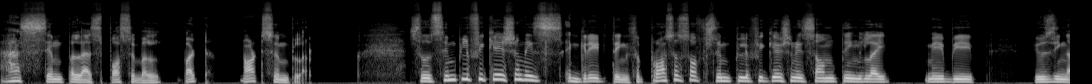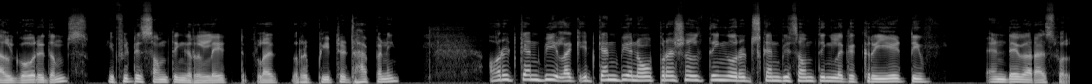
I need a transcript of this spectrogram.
as simple as possible but not simpler so simplification is a great thing. The process of simplification is something like maybe using algorithms if it is something related like repeated happening or it can be like it can be an operational thing or it can be something like a creative endeavor as well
